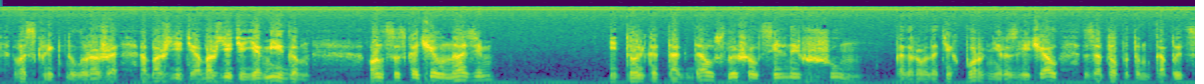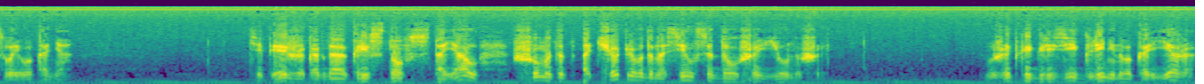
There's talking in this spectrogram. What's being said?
— воскликнул Роже. «Обождите, обождите, я мигом!» Он соскочил на земь и только тогда услышал сильный шум, которого до тех пор не различал за топотом копыт своего коня. Теперь же, когда Крестов стоял, шум этот отчетливо доносился до ушей юноши. В жидкой грязи глиняного карьера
